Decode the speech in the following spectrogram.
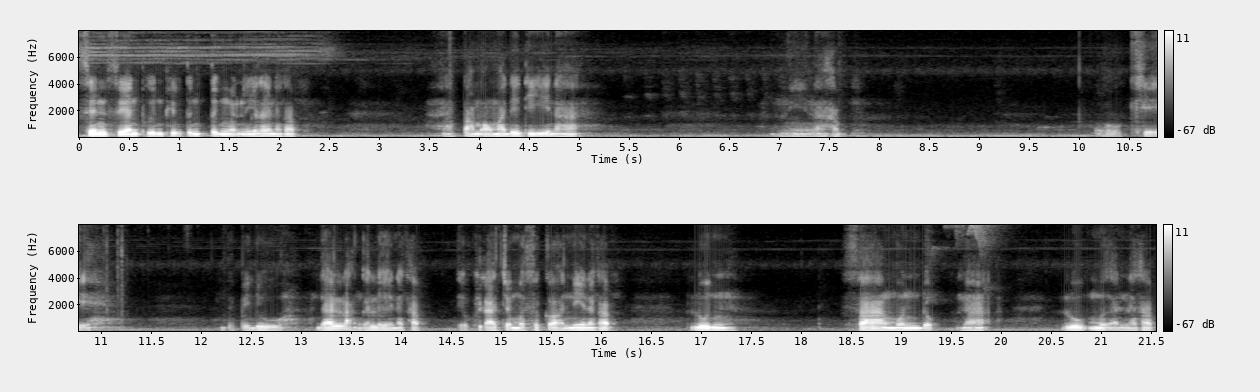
เส้นเสี้ยนพื้นผิวตึงๆแบบนี้เลยนะครับปั๊มออกมาได้ดีนะฮะนี่นะครับ โอเค เดี๋ยวไปดูด้านหลังกันเลยนะครับ เดี๋ยวเวลาจะหมดสก่อนนี่นะครับ รุ่นสร้างมนดบนะฮะรูปเหมือนนะครับ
